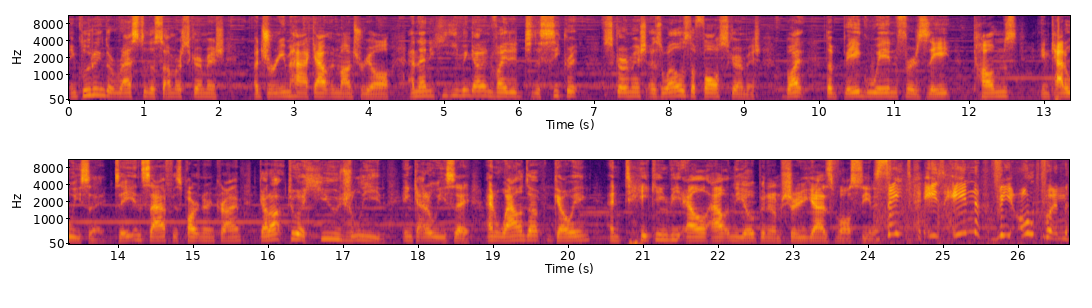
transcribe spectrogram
including the rest of the Summer Skirmish, a DreamHack out in Montreal, and then he even got invited to the Secret Skirmish as well as the Fall Skirmish. But the big win for Zayt comes in Katowice. Zayt and Saf, his partner in crime, got up to a huge lead in Katowice and wound up going and taking the L out in the open, and I'm sure you guys have all seen it. Zayt is in the open,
